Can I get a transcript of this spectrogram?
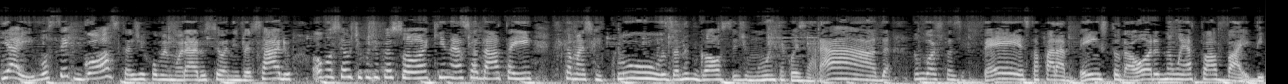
E aí, você gosta de comemorar o seu aniversário? Ou você é o tipo de pessoa que nessa data aí fica mais reclusa, não gosta de muita coisa arada, não gosta de fazer festa, parabéns toda hora, não é a tua vibe.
